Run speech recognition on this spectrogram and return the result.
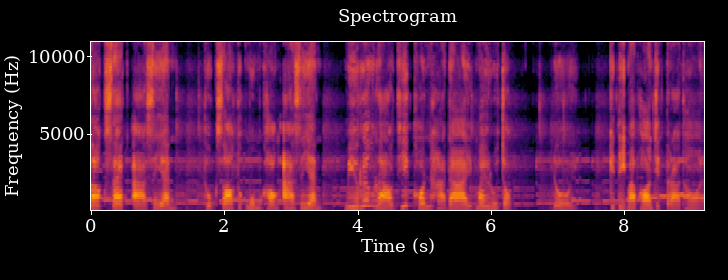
ซอกแซกอาเซียน ทุกซอกทุกมุมของอาเซียน มีเรื่องราวที่ค้นหาได้ไม่รู้จบ โดย กิติมาพรจิตราธร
